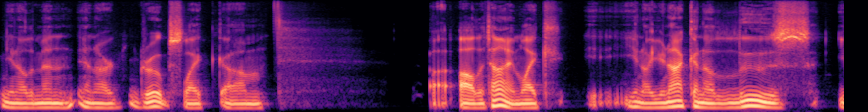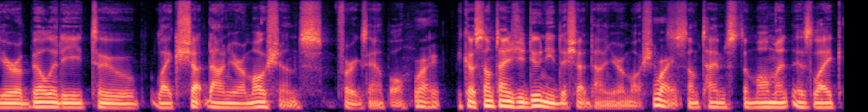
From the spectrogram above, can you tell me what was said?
you know the men in our groups like. Um, uh, all the time. Like, you know, you're not going to lose your ability to like shut down your emotions, for example, right because sometimes you do need to shut down your emotions. Right. Sometimes the moment is like,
